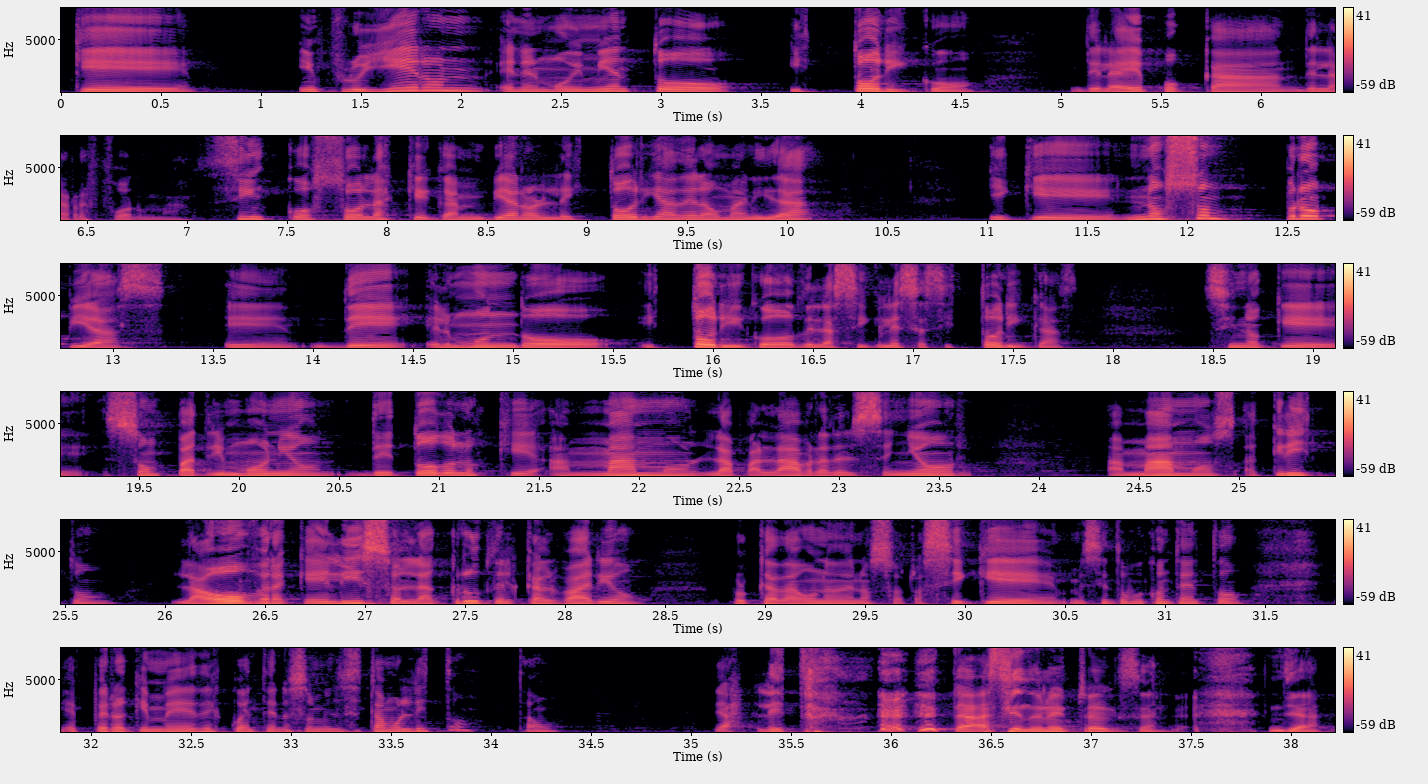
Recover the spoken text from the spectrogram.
que influyeron en el movimiento histórico de la época de la Reforma. Cinco solas que cambiaron la historia de la humanidad y que no son propias eh, del mundo histórico, de las iglesias históricas, sino que son patrimonio de todos los que amamos la palabra del Señor, amamos a Cristo, la obra que Él hizo en la cruz del Calvario por cada uno de nosotros. Así que me siento muy contento. Espero que me descuenten esos minutos. ¿Estamos listos? Ya, listo. Estaba haciendo una introducción. Ya.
